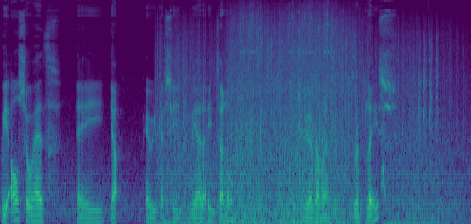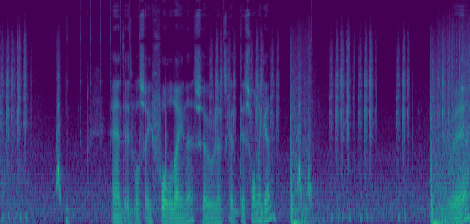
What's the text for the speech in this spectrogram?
we also had a, yeah, here we can see we had a tunnel, which we are gonna replace. And it was a four laner, so let's get this one again. There.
